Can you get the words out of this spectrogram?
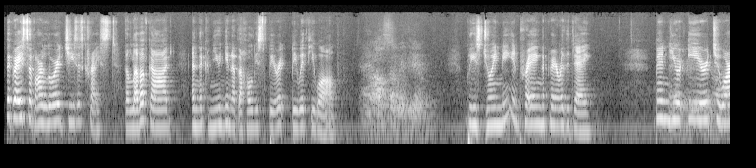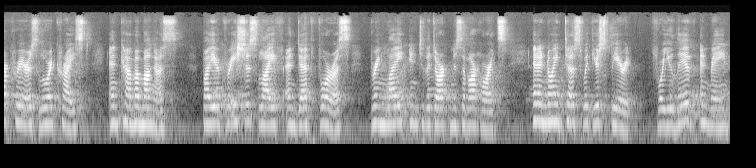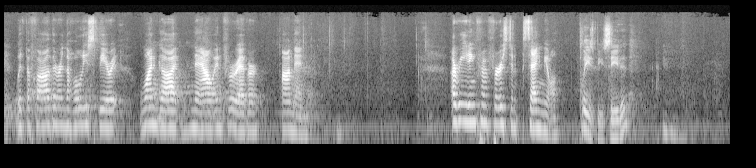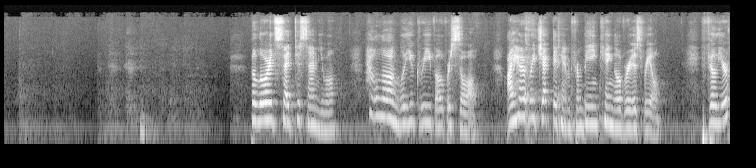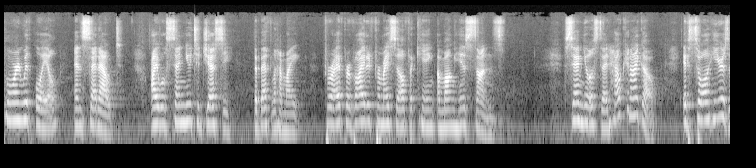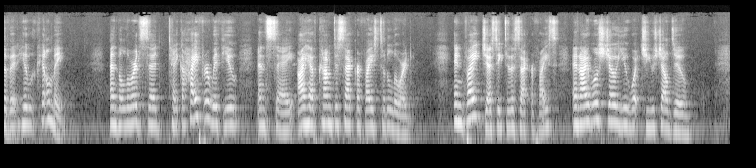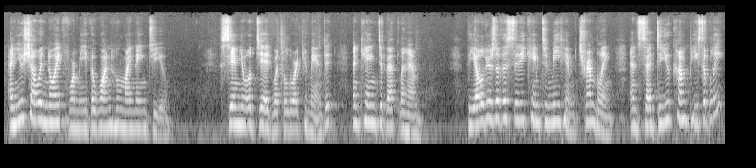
The grace of our Lord Jesus Christ, the love of God, and the communion of the Holy Spirit be with you all. And also with you. Please join me in praying the prayer of the day. Bend your ear to our prayers, Lord Christ, and come among us. By your gracious life and death for us, bring light into the darkness of our hearts and anoint us with your Spirit. For you live and reign with the Father and the Holy Spirit, one God, now and forever. Amen. A reading from 1 Samuel. Please be seated. The Lord said to Samuel, How long will you grieve over Saul? I have rejected him from being king over Israel. Fill your horn with oil and set out. I will send you to Jesse the Bethlehemite, for I have provided for myself a king among his sons. Samuel said, How can I go? If Saul hears of it, he will kill me. And the Lord said, Take a heifer with you and say, I have come to sacrifice to the Lord. Invite Jesse to the sacrifice, and I will show you what you shall do. And you shall anoint for me the one whom I name to you. Samuel did what the Lord commanded and came to Bethlehem. The elders of the city came to meet him, trembling, and said, Do you come peaceably?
